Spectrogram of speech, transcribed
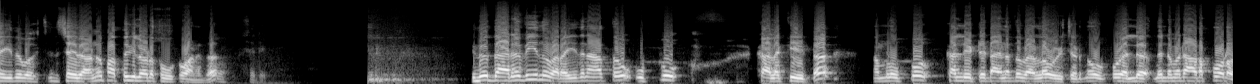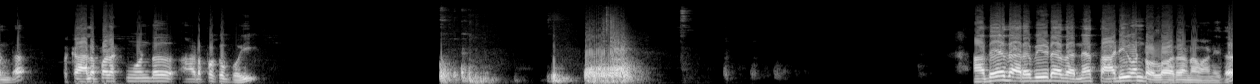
ചെയ്ത് ഇത് ചെയ്താണ് പത്ത് കിലോയുടെ തൂക്കമാണിത്. ശരി. ഇത് ദരവി എന്ന് പറയും. ഇതിനകത്ത് ഉപ്പ് കലക്കിയിട്ട് നമ്മൾ ഉപ്പ് കല്ലിട്ടിട്ട് അതിനകത്ത് വെള്ളം ഒഴിച്ചെടുത്ത് ഉപ്പ് കല്ല് ഇതിന്റെ മറ്റേ അടപ്പോടുണ്ട്. കാലപ്പഴക്കം കൊണ്ട് അടപ്പൊക്കെ പോയി. അതേ ദരവിയുടെ തന്നെ തടി കൊണ്ടുള്ള ഒരെണ്ണമാണിത്.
